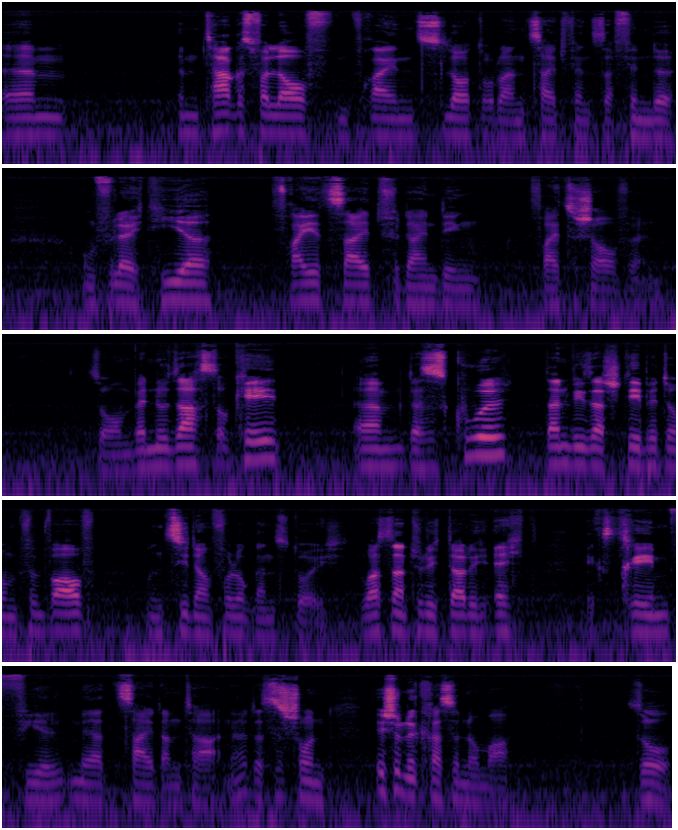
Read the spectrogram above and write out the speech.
ähm, im Tagesverlauf einen freien Slot oder ein Zeitfenster finde, um vielleicht hier freie Zeit für dein Ding freizuschaufeln. So, und wenn du sagst, okay, ähm, das ist cool, dann wie gesagt, steh bitte um 5 auf und zieh dann voll und ganz durch. Du hast natürlich dadurch echt extrem viel mehr Zeit am Tag. Ne? Das ist schon, ist schon eine krasse Nummer. So,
